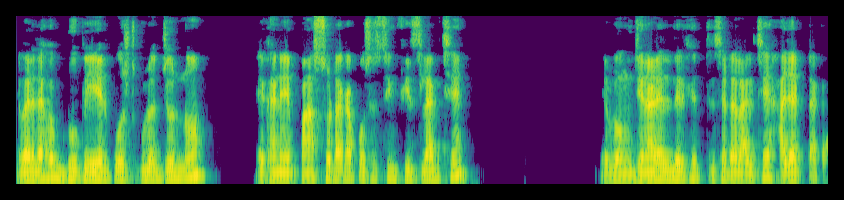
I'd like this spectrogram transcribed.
এবারে দেখো গ্রুপ এ এর পোস্টগুলোর জন্য এখানে পাঁচশো টাকা প্রসেসিং ফিস লাগছে। এবং জেনারেলদের ক্ষেত্রে সেটা লাগছে হাজার টাকা।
